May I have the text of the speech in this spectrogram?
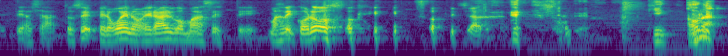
este, allá. Entonces, pero bueno, era algo más, este, más decoroso que eso. ya. Ahora,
